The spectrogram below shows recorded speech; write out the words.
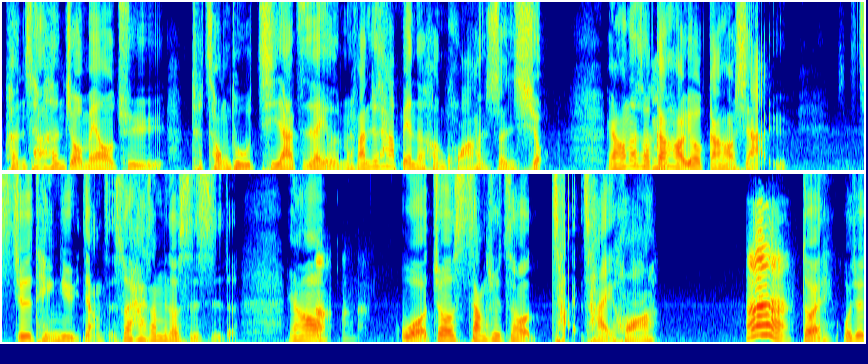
很长很久没有去涂重涂漆啊之类的，反正就是它变得很滑很生锈。然后那时候刚好又刚好下雨，就是停雨这样子，所以它上面都湿湿的。然后嗯我就上去之后踩踩滑，嗯，对我就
